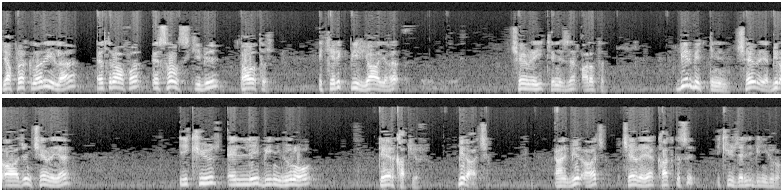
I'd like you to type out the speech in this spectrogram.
yapraklarıyla etrafa esans gibi dağıtır. Ekerik bir yağ yağı çevreyi temizler, aratır. Bir bitkinin çevreye, bir ağacın çevreye 250 bin euro değer katıyor. Bir ağaç. Yani bir ağaç çevreye katkısı 250 bin euro.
